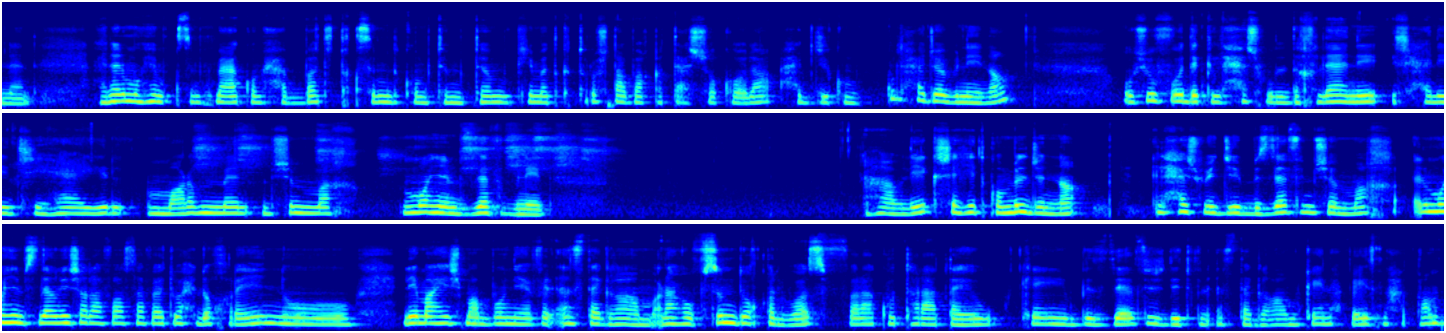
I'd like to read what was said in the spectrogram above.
بنان. هنا المهم قسمت معكم حبه تقسم لكم تمتم كي ما تكثروش طبقة تاع الشوكولا. حتجيكم كل حاجة بنينة. وشوفوا داك الحشو الدخلاني شحال يجي هايل مرمل مشمخ. المهم بزاف بنين. هاوليك شهيتكم بالجنة. الحشو يجيب بزاف مشمخ. المهم سناوني ان شاء الله في وصفات واحد اخرين واللي ماهيش مابونية في الإنستغرام راهو في صندوق الوصف راكو تراطيو كاين بزاف جديد في الإنستغرام كاين حفايس نحطهم.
